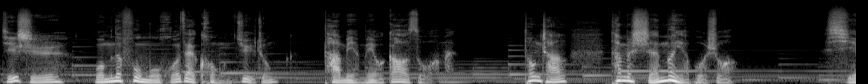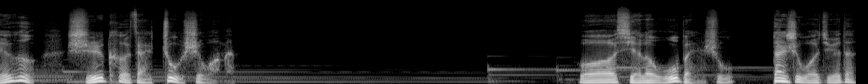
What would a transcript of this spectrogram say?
即使我们的父母活在恐惧中，他们也没有告诉我们。通常，他们什么也不说。邪恶时刻在注视我们。我写了五本书，但是我觉得，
